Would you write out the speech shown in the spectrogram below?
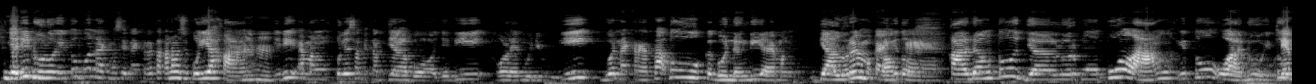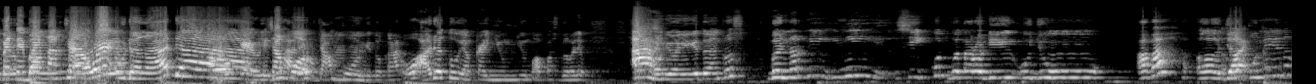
Jadi dulu itu gue naik masih naik kereta karena masih kuliah kan. Mhm. jadi emang kuliah sampai kerja bo. Jadi kuliah gue di UI gue naik kereta tuh ke gondang dia. Emang jalurnya emang kayak gitu. Oke. kadang tuh jalur mau pulang itu waduh itu Dempet-dempetan gerbang cewek udah nggak ada. Oke, udah Jadi campur. campur Mhm. gitu kan. Oh ada tuh yang kayak nyium nyium apa segala macam. Ah. wangi-wangi gitu kan. Terus bener nih ini sikut gue taruh di ujung apa eh, jakunnya itu.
